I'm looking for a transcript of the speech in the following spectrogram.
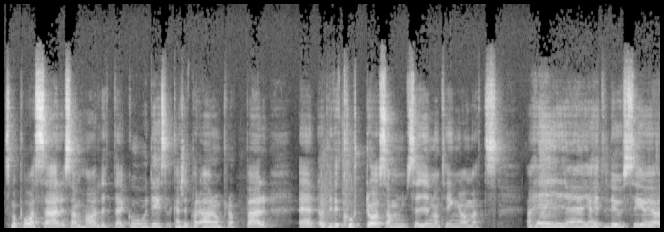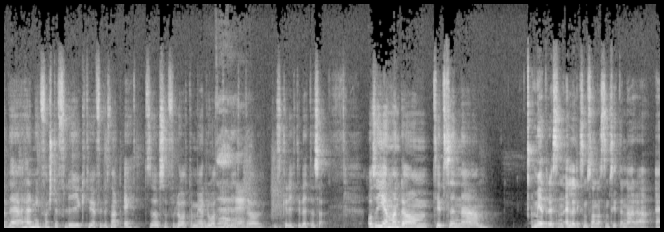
små påsar som har lite godis, kanske ett par öronproppar, eh, och ett litet kort då som säger någonting om att Ja, hej, eh, jag heter Lucy och jag, det här är min första flygtur, jag fyller snart ett och så förlåt om jag låter Nej. lite och skriker lite och så. Och så ger man dem till sina medresenärer, eller liksom sådana som sitter nära, eh,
